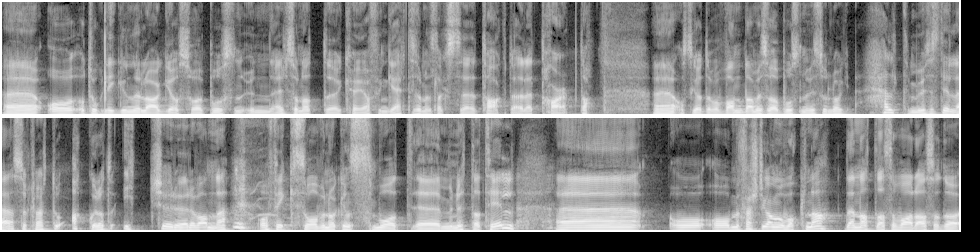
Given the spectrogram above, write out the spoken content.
eh, og, og tok liggeunderlaget og sårposen under, sånn at eh, køya fungerte som en slags tak, eller tarp, da. Eh, og skrev at det var vanndam i soveposen, men hvis hun lå helt musestille, så klarte hun akkurat å ikke røre vannet, og fikk sove noen små eh, minutter til. Eh, og, og med første gang hun våkna den natta, så var det altså da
